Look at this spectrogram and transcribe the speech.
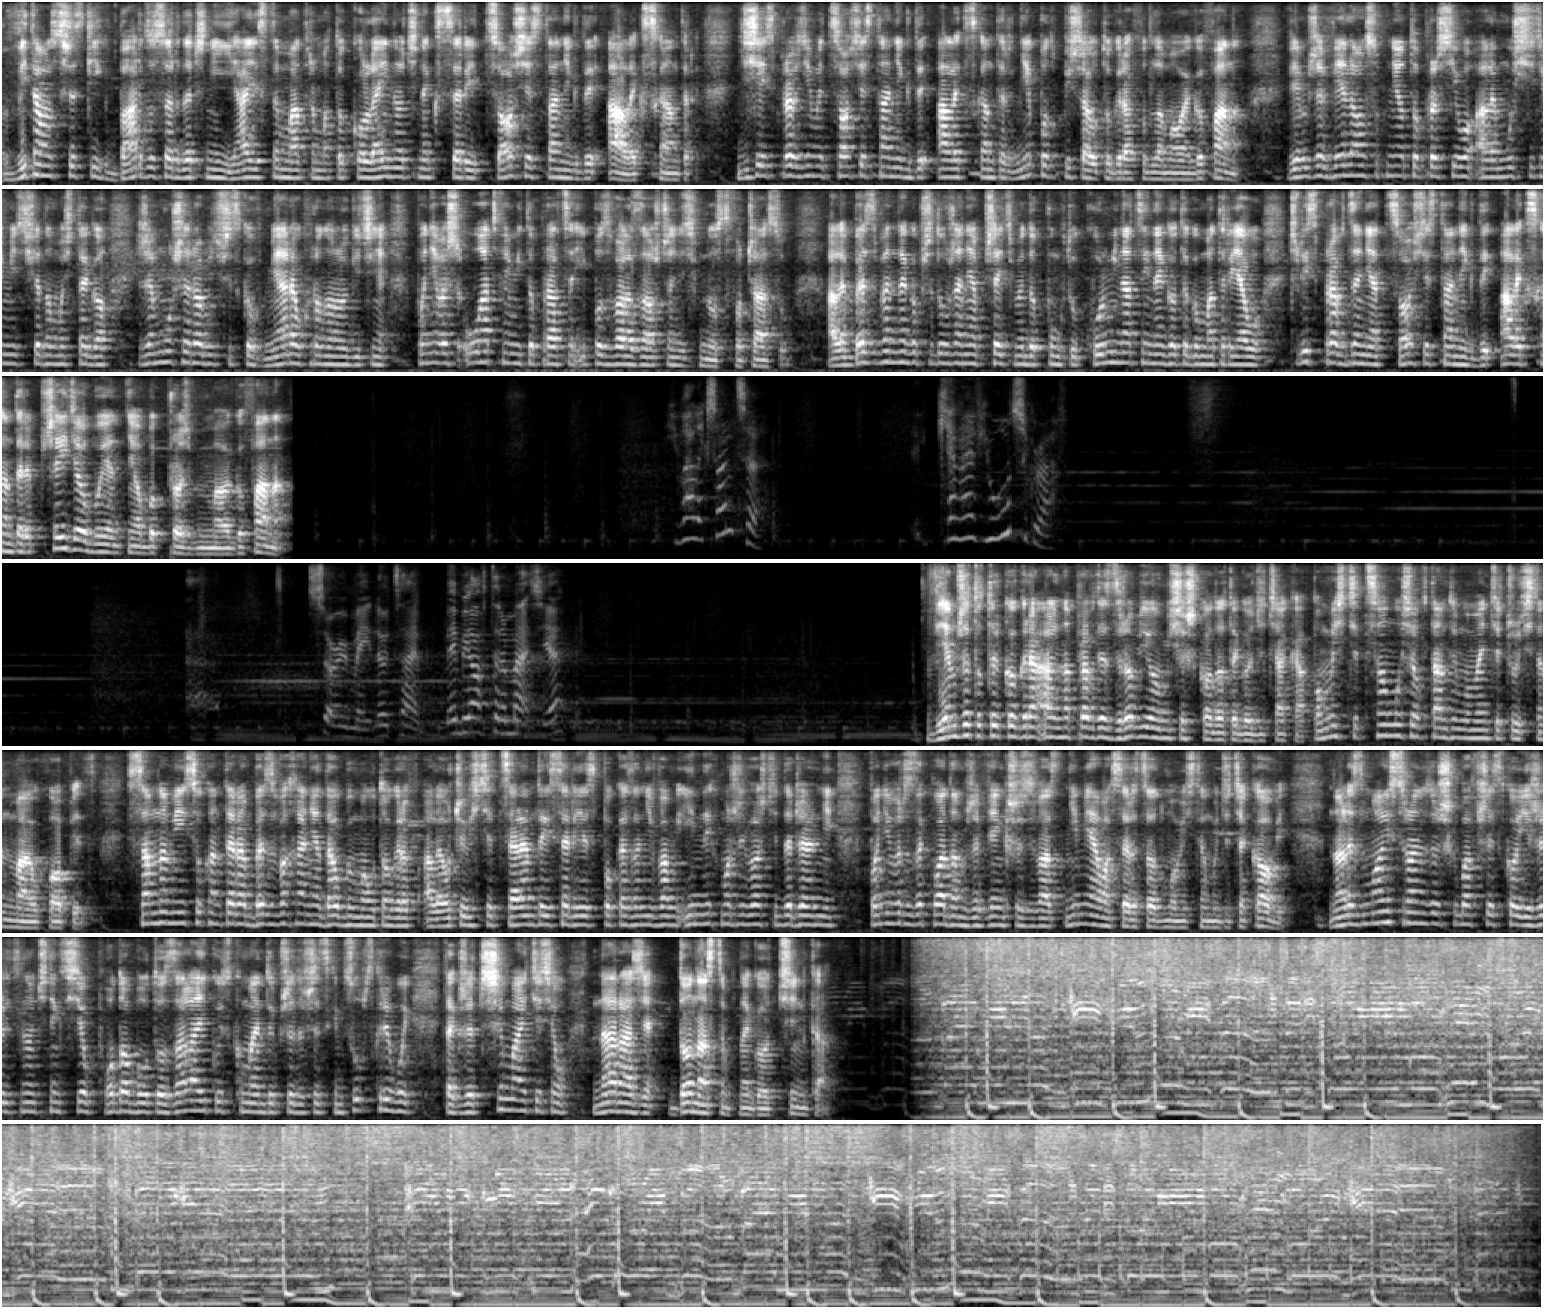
Witam wszystkich bardzo serdecznie, ja jestem Matrom, a to kolejny odcinek serii Co się stanie, gdy Alex Hunter. Dzisiaj sprawdzimy, co się stanie, gdy Alex Hunter nie podpisze autografu dla małego fana. Wiem, że wiele osób mnie o to prosiło, ale musicie mieć świadomość tego, że muszę robić wszystko w miarę chronologicznie, ponieważ ułatwia mi to pracę i pozwala zaoszczędzić mnóstwo czasu. Ale bez zbędnego przedłużania przejdźmy do punktu kulminacyjnego tego materiału, czyli sprawdzenia, co się stanie, gdy Alex Hunter przejdzie obojętnie obok prośby małego fana. Alex Hunter? Can I have your autograph? Uh, sorry, mate, no time. Maybe after the match, yeah? Wiem, że to tylko gra, ale naprawdę zrobiło mi się szkoda tego dzieciaka. Pomyślcie, co musiał w tamtym momencie czuć ten mały chłopiec. Sam na miejscu Huntera bez wahania dałbym autograf, ale oczywiście celem tej serii jest pokazanie wam innych możliwości The Journey, ponieważ zakładam, że większość z was nie miała serca odmówić temu dzieciakowi. No ale z mojej strony to już chyba wszystko. Jeżeli ten odcinek Ci się podobał, to zalajkuj, skomentuj, przede wszystkim subskrybuj. Także trzymajcie się. Na razie, do następnego odcinka.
